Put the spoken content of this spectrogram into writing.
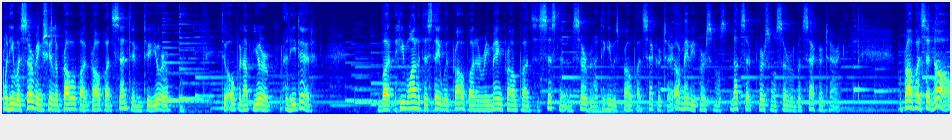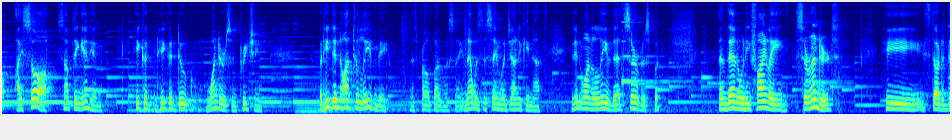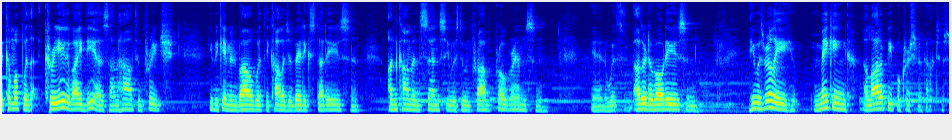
When he was serving Srila Prabhupada, Prabhupada sent him to Europe to open up Europe, and he did. But he wanted to stay with Prabhupada and remain Prabhupada's assistant and servant. I think he was Prabhupada's secretary, or maybe personal, not personal servant, but secretary. But Prabhupada said, no, I saw something in him. He could, he could do wonders in preaching. But he didn't want to leave me, as Prabhupada was saying. And that was the same with Janakinath. He didn't want to leave that service, but and then when he finally surrendered, he started to come up with creative ideas on how to preach. He became involved with the College of Vedic Studies and Uncommon Sense. He was doing pro programs and, and with other devotees. And he was really making a lot of people Krishna conscious.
